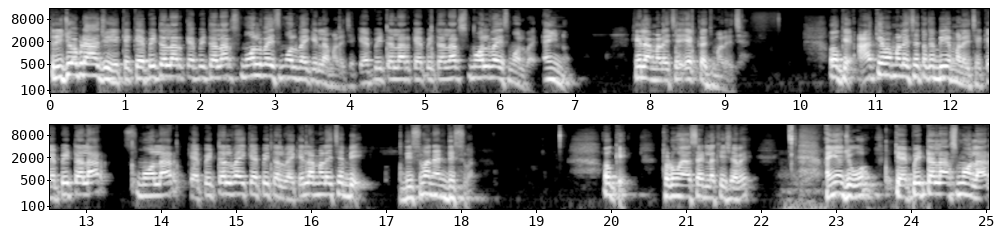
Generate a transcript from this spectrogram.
ત્રીજું આપણે આ જોઈએ કે capital R capital R small y small y કેટલા મળે છે? Capital R capital R small y small y અહીંનું કેટલા મળે છે? એક જ મળે છે. ઓકે, આ કેવા મળે છે? તો કે બે મળે છે. Capital R small r capital Y capital Y કેટલા મળે છે? બે. This one and this one okay, થોડું હું આ સાઈડ લખીશ હવે. અહીંયા જુઓ capital R small r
